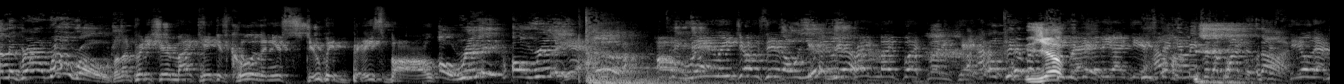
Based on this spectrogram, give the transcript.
underground railroads. Well, I'm pretty sure my cake is cooler than your stupid baseball. Oh, really? Oh, really? Yeah. Ugh. Oh, Take that. really, Joseph? Oh, yeah, Really? yeah. Right in my butt, buddy cake. I don't care about Yep. the You cake. any idea He's how taking me to the it punch took line. to steal that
